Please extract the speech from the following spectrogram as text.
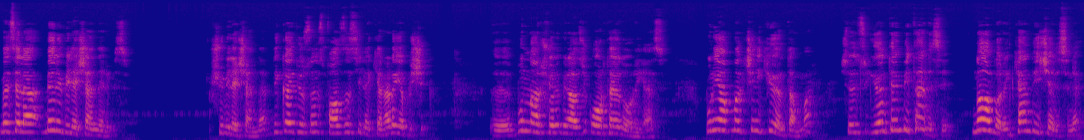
Mesela menü bileşenlerimiz. Şu bileşenler. Dikkat ediyorsanız fazlasıyla kenara yapışık. E, bunlar şöyle birazcık ortaya doğru gelsin. Bunu yapmak için iki yöntem var. İşte yöntem bir tanesi Navbar'ın kendi içerisine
